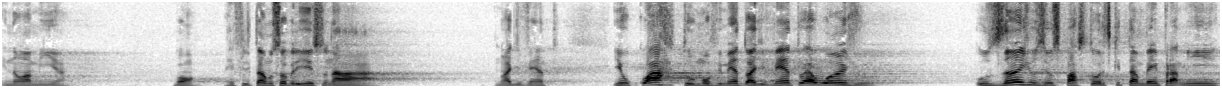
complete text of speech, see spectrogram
e não a minha. Bom, reflitamos sobre isso na, no advento. E o quarto movimento do advento é o anjo. Os anjos e os pastores, que também para mim,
